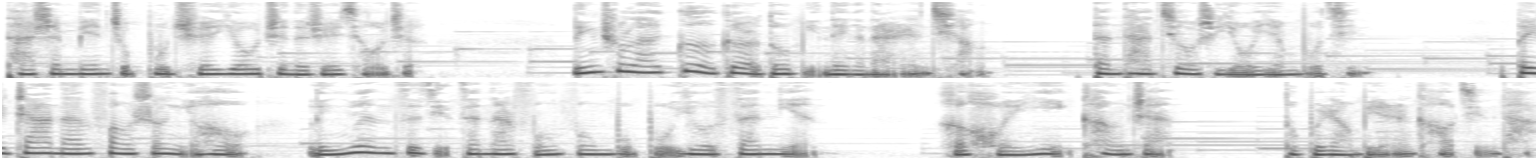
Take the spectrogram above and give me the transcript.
他身边就不缺优质的追求者，拎出来个个都比那个男人强，但他就是油盐不进，被渣男放生以后，宁愿自己在那儿缝缝补补又三年，和回忆抗战，都不让别人靠近他，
